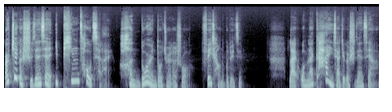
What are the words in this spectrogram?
而这个时间线一拼凑起来，很多人都觉得说非常的不对劲。来，我们来看一下这个时间线啊，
